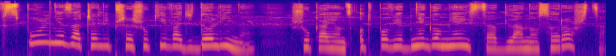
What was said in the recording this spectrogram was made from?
Wspólnie zaczęli przeszukiwać dolinę, szukając odpowiedniego miejsca dla nosorożca.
